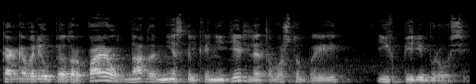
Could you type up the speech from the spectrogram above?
Как говорил Петр Павел, надо несколько недель для того, чтобы их перебросить.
